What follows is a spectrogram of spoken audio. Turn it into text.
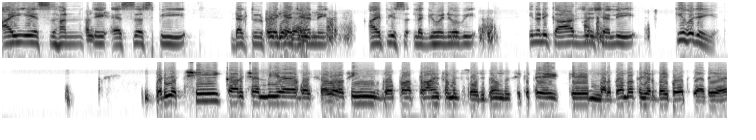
IAS ਹਨ ਤੇ ਐਸਐਸਪੀ ਡਾਕਟਰ ਪ੍ਰਗਿਆ ਜੈਨ ਨੇ ਆਈਪੀਐਸ ਲੱਗੇ ਹੋਏ ਨੇ ਉਹ ਵੀ। ਇਹਨਾਂ ਦੀ ਕਾਰਜਸ਼ੈਲੀ ਕਿਹੋ ਜਿਹੀ ਹੈ? ਬੜੀ ਅੱਛੀ ਕਾਰਜਸ਼ੈਲੀ ਹੈ ਬਾਈ ਸਾਹਿਬ। ਅਸੀਂ ਆਪਾਂ ਪੁਰਾਣੇ ਸਮੇਂ 'ਚ ਸੋਚਦੇ ਹੁੰਦੇ ਸੀ ਕਿ ਕਿ ਮਰਦਾਂ ਦਾ ਤਜਰਬਾ ਹੀ ਬਹੁਤ ਜ਼ਿਆਦਾ ਹੈ।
